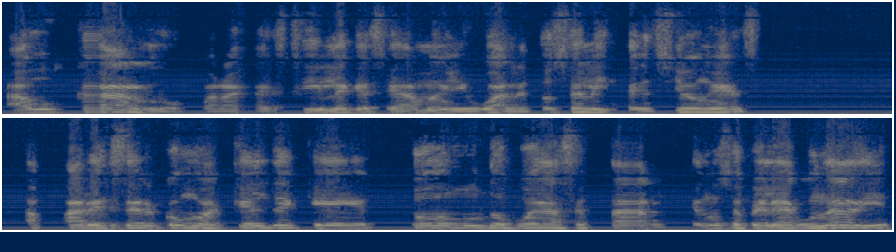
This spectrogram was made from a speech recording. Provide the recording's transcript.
a buscarlo para decirle que se aman igual. Entonces, la intención es aparecer como aquel de que todo el mundo puede aceptar, que no se pelea con nadie,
